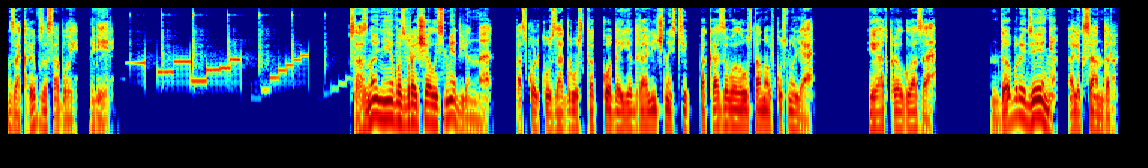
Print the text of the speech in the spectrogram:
закрыв за собой дверь. Сознание возвращалось медленно, поскольку загрузка кода ядра личности показывала установку с нуля и открыл глаза. «Добрый день, Александр»,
